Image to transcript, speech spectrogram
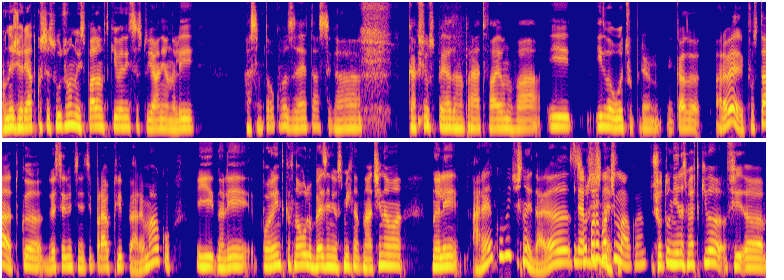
Понеже рядко се случва, но изпадам в такива едни състояния, нали, аз съм толкова заед, аз сега как ще успея да направя това и онова. И идва Лъчо, примерно, и казва, аре бе, какво става? Тук две седмици не си правил клип, аре малко. И, нали, по един такъв много любезен и усмихнат начин, ама, нали, аре, ако обичаш, нали, дай да Да, свършиш поработи нещо. малко. а. Защото ние не сме в такива фи, а,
